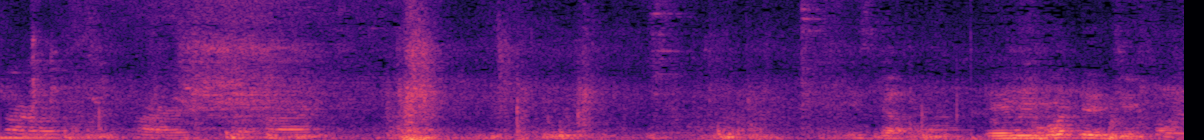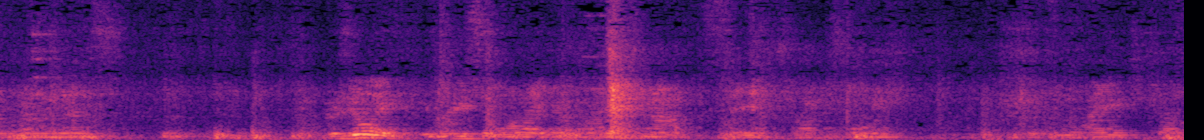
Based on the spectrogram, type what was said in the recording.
Charlotte's card so far. He's got one. Amy, what did you find on this? Because the only recent one I got mine is not the same trucks one. It's an IH truck.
